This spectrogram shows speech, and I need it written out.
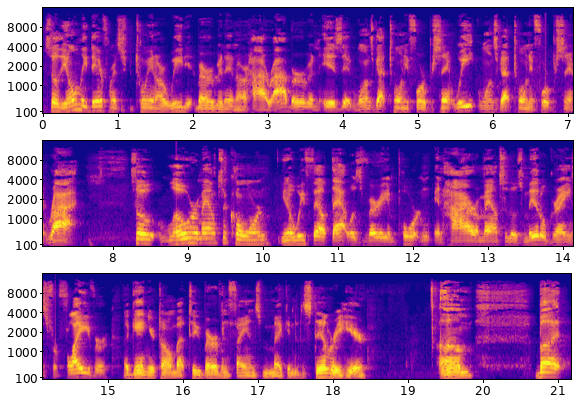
So the only difference between our wheated bourbon and our high rye bourbon is that one's got 24% wheat, one's got 24% rye. So lower amounts of corn, you know, we felt that was very important, and higher amounts of those middle grains for flavor. Again, you're talking about two bourbon fans making a distillery here. Um, but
